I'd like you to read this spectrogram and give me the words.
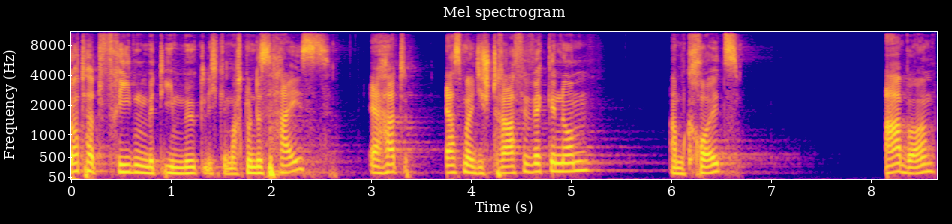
Gott hat Frieden mit ihm möglich gemacht. Und das heißt, er hat erstmal die Strafe weggenommen am Kreuz, aber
